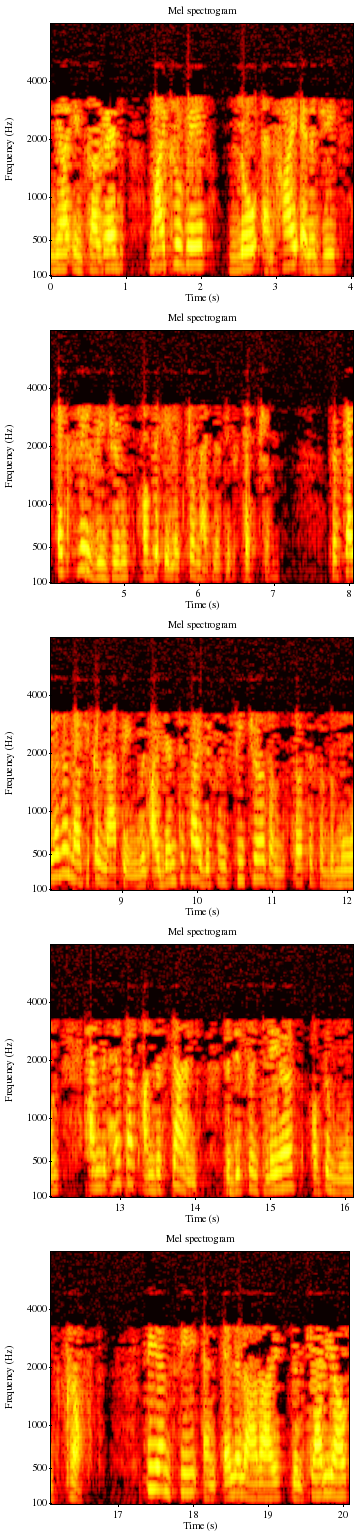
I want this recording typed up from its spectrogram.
near-infrared, microwave, low and high energy X-ray regions of the electromagnetic spectrum. The selenological mapping will identify different features on the surface of the moon and will help us understand the different layers of the moon's crust. TMC and LLRI will carry out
